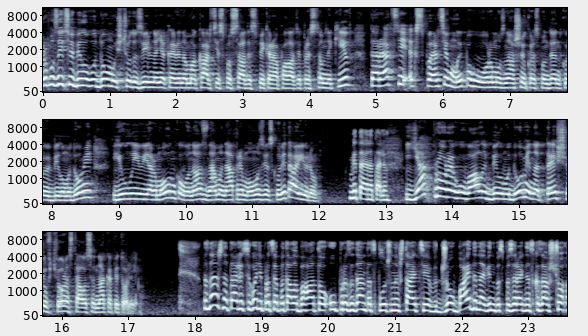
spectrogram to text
Пропозицію Білого Дому щодо звільнення Кевіна Маккарті з посади спікера Палати представників та реакції експертів ми поговоримо з нашою кореспонденткою в Білому домі Юлією Ярмоленко. Вона з нами на прямому зв'язку. Вітаю, Юлю. Вітаю, Наталю. Як прореагували в Білому домі на те, що вчора сталося на капітолії? Знаєш, Наталю, сьогодні про це питали багато у президента Сполучених Штатів Джо Байдена. Він безпосередньо сказав, що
